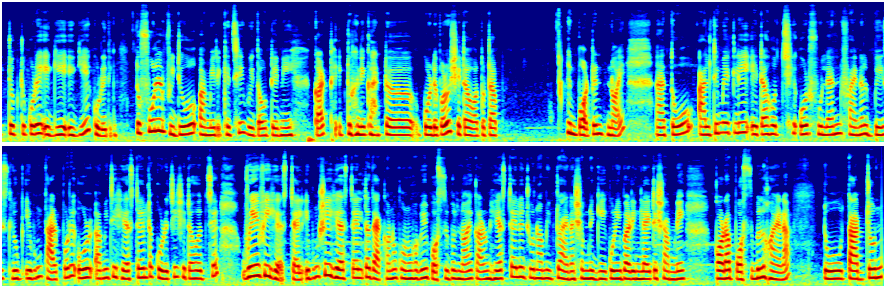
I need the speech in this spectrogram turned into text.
একটু একটু করে এগিয়ে এগিয়ে করে দিই। তো ফুল ভিডিও আমি রেখেছি উইদাউট এনি কাট একটুখানি কাট করলে পরেও সেটা অতটা ইম্পর্টেন্ট নয়। তো আলটিমেটলি এটা হচ্ছে ওর full and final base look এবং তারপরে ওর আমি যে হেয়ারস্টাইলটা করেছি সেটা হচ্ছে ওয়েভি হেয়ারস্টাইল এবং সেই হেয়ারস্টাইলটা দেখানো কোনোভাবেই পসিবল নয়। কারণ হেয়ারস্টাইলের জন্য আমি একটু আয়নার সামনে গিয়ে করি বা রিং লাইটের সামনে করা পসিবল হয় না। তো তার জন্য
